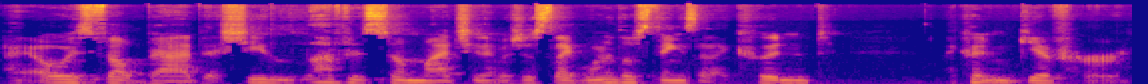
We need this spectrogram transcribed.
I always felt bad that she loved it so much, and it was just like one of those things that I couldn't I couldn't give her.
